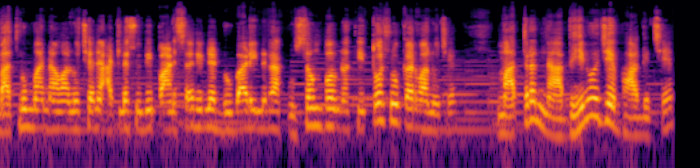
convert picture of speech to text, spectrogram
બાથરૂમમાં નાવાનું છે ને આટલે સુધી પાણી શરીરને ડૂબાડીને રાખવું સંભવ નથી, તો શું કરવાનું છે? માત્ર નાભીનો જે ભાગ છે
